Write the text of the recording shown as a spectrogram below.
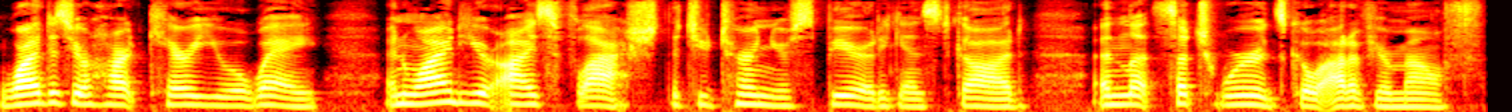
Why does your heart carry you away, and why do your eyes flash, that you turn your spirit against God, and let such words go out of your mouth?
